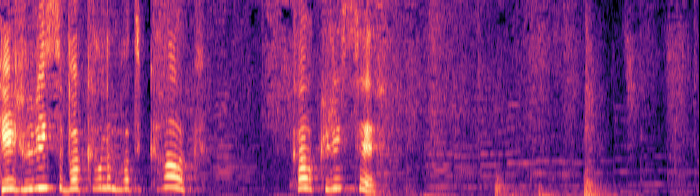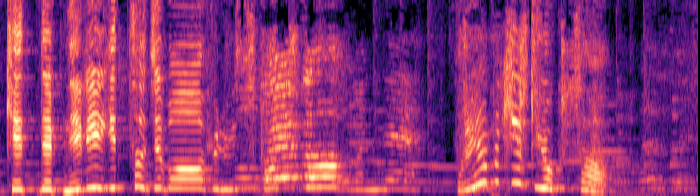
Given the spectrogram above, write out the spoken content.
Gel Hulusi bakalım hadi kalk. Kalk Hulusi. Catnap nereye gitti acaba Hulusi Fatma? Buraya mı girdi yoksa? Evet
